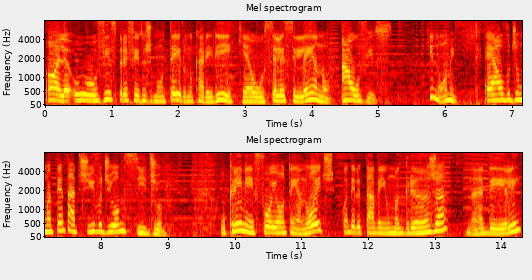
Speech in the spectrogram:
Olha, o vice-prefeito de Monteiro, no Cariri, que é o Celecileno Alves, que nome, é alvo de uma tentativa de homicídio. O crime foi ontem à noite, quando ele estava em uma granja né, dele,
